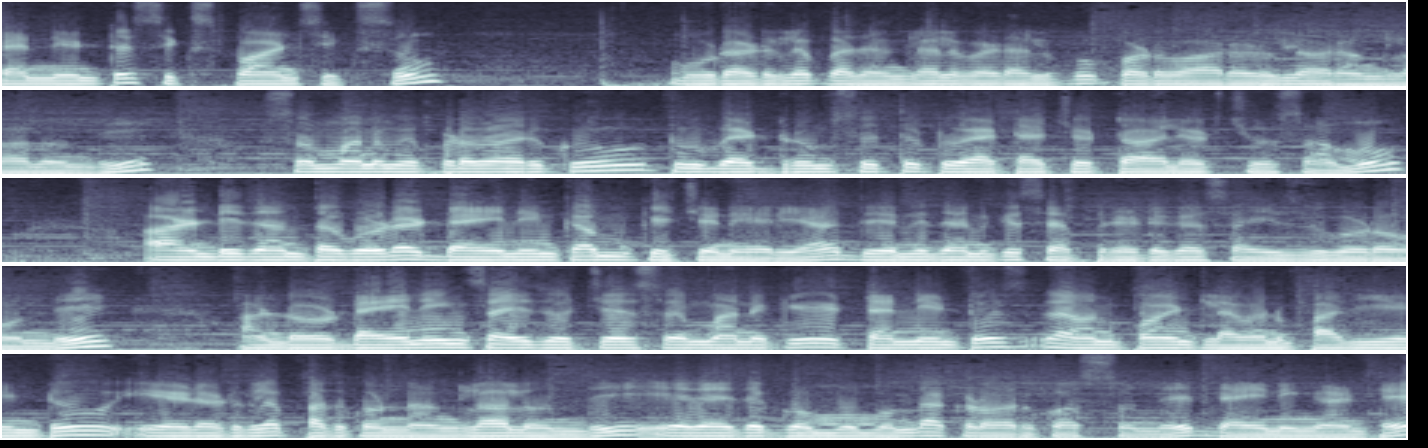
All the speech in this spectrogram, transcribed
ten into six point six. మూడు అడుగుల పది అంగుళాల వెడల్పు పొడవు ఆరు అడుగుల ఆరు అంగుళాలు ఉంది. సో మనం ఇప్పటి వరకు two bedrooms with two attached toilet చూసాము. అండ్ ఇదంతా కూడా డైనింగ్ కమ్ కిచెన్ ఏరియా దీని దానికి సెపరేట్గా సైజు కూడా ఉంది. అండ్ డైనింగ్ సైజ్ వచ్చేసి మనకి ten into seven point eleven పది ఇంటూ ఏడు అడుగుల పదకొండు అంగుళాలు ఉంది. ఏదైతే గుమ్మం ఉందో అక్కడ వరకు వస్తుంది డైనింగ్ అంటే.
